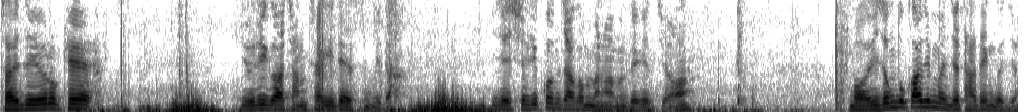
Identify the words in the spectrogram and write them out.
자 이제 이렇게 유리가 장착이 됐습니다. 이제 실리콘 작업만 하면 되겠죠. 뭐 이 정도까지면 이제 다 된 거죠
